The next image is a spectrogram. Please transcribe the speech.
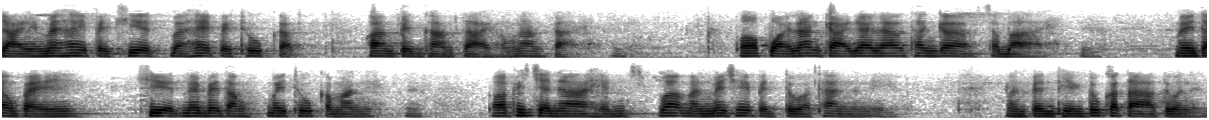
ใจไม่ให้ไปเครียดไม่ให้ไปทุกข์กับความเป็นความตายของร่างกาย พอปล่อยร่างกายได้แล้วท่านก็สบาย ไม่ต้องไปเครียดไม่ไปต้องไม่ทุกข์กับมัน เพราะพิจารณาเห็นว่ามันไม่ใช่เป็นตัวท่านนั่นเอง มันเป็นเพียงตุ๊กตาตัวหนึ่ง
